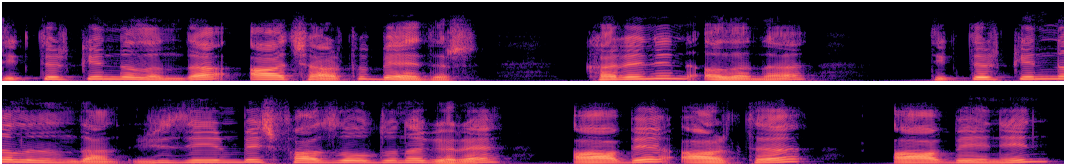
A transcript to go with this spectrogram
dikdörtgenin alanı da A çarpı B'dir. Karenin alanı dikdörtgenin alanından %25 fazla olduğuna göre AB artı AB'nin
